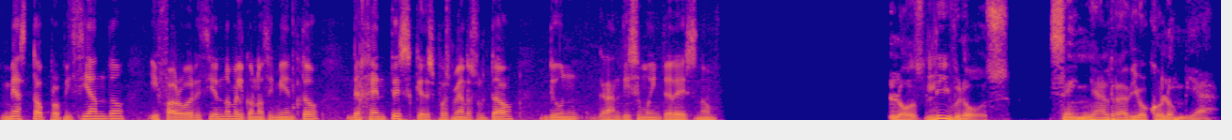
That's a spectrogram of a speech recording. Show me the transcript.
me ha estado propiciando y favoreciéndome el conocimiento de gentes que después me han resultado de un grandísimo interés, ¿no? Los libros. Señal Radio Colombia.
